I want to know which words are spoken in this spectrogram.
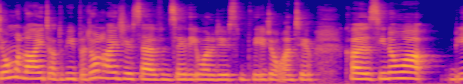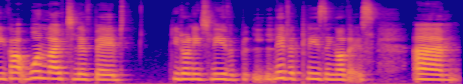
don't lie to other people. Don't lie to yourself and say that you want to do something you don't want to. Because you know what? You got one life to live, babe you don't need to live live it pleasing others. Um,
